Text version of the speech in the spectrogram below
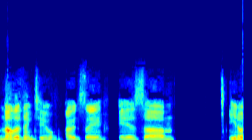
another thing too, I would say is um, you know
